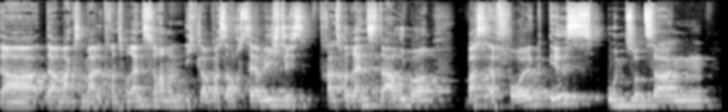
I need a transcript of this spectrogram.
da, da maximale Transparenz zu haben. Und ich glaube, was auch sehr wichtig ist, Transparenz darüber, was Erfolg ist und sozusagen,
